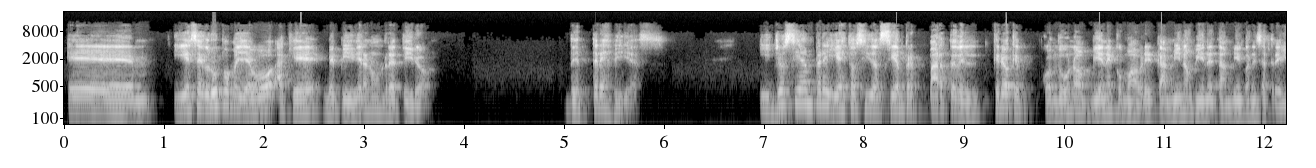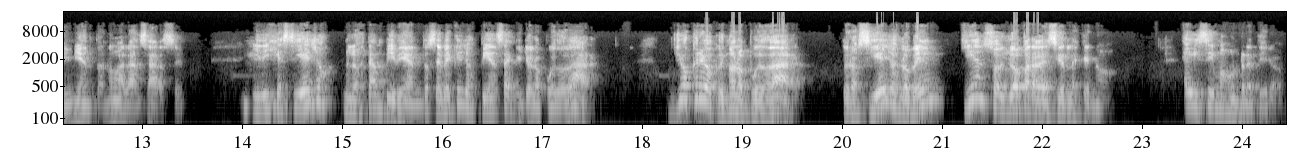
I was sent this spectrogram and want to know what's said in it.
Eh, y ese grupo me llevó a que me pidieran un retiro de tres días. Y yo siempre, y esto ha sido siempre parte del, creo que cuando uno viene como a abrir caminos, viene también con ese atrevimiento, ¿no? A lanzarse. Y dije, si ellos me lo están pidiendo, se ve que ellos piensan que yo lo puedo dar. Yo creo que no lo puedo dar, pero si ellos lo ven, ¿quién soy yo para decirles que no? E hicimos un retiro.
